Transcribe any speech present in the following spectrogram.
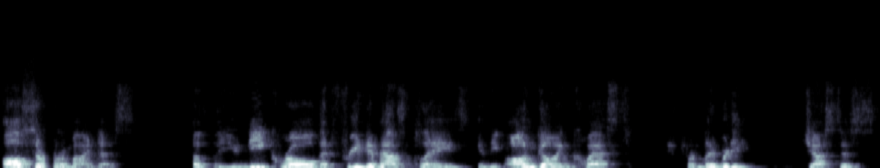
also remind us of the unique role that Freedom House plays in the ongoing quest for liberty, justice,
